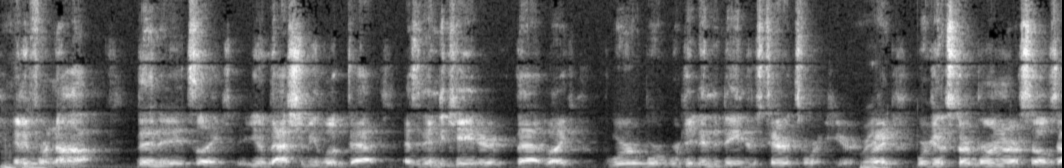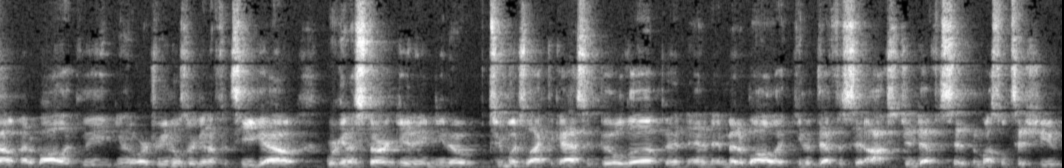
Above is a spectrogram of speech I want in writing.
And if mm-hmm. we're not, then it's like you know that should be looked at as an indicator that like we're, we're, we're getting into dangerous territory here Right. right, we're going to start burning ourselves out metabolically you know our adrenals are going to fatigue out we're going to start getting you know too much lactic acid buildup and, and, and metabolic you know deficit oxygen deficit in the muscle tissue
